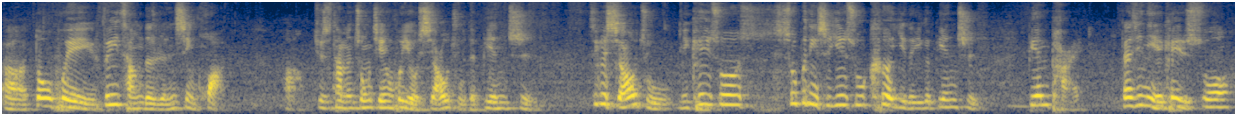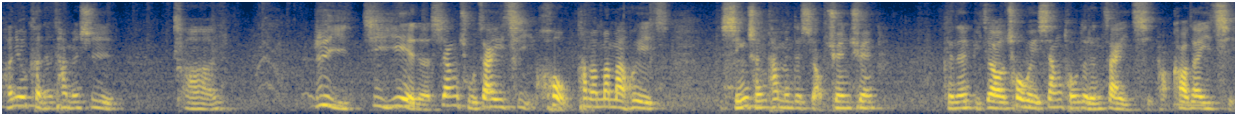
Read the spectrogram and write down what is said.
啊、都会非常的人性化，啊，就是他们中间会有小组的编制，这个小组你可以说，说不定是耶稣刻意的一个编制编排。但是你也可以说，很有可能他们是，啊、日以继夜的相处在一起以后，他们慢慢会形成他们的小圈圈，可能比较臭味相投的人在一起，好靠在一起，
